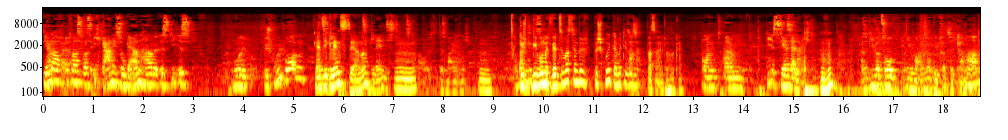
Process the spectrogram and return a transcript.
Die hat auch etwas, was ich gar nicht so gern habe, ist, die ist wohl gesprüht worden. Ja, sie glänzt sehr, ne? Sie glänzt, mhm. genau. Das mag ich nicht. Mhm. Wie, wie, womit wird sowas denn besprüht? Damit dieses Wasser. Wasser einfach, okay. Und ähm, die ist sehr, sehr leicht. Mhm. Also die wird so, ich nehme mal so um die 40 Gramm haben.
